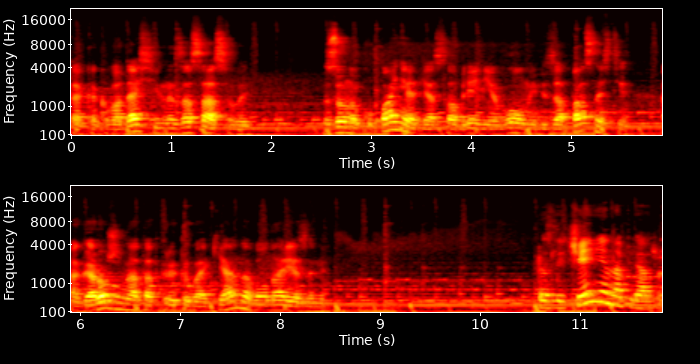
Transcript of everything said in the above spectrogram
так как вода сильно засасывает. Зона купания для ослабления волны безопасности огорожена от открытого океана волнорезами. Развлечения на пляже.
